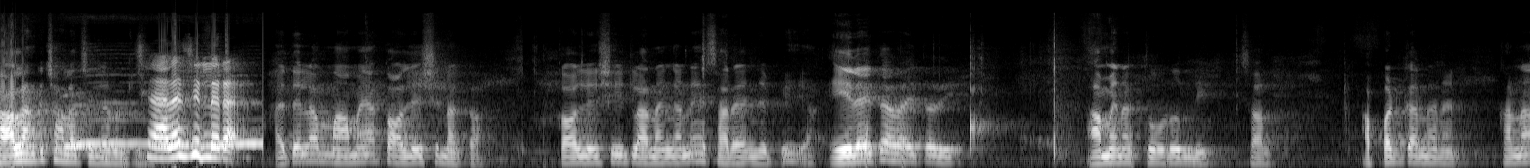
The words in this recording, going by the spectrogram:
చాలా అంటే చాలా చిల్లర ఉంటుంది చాలా చిల్లర. అయితే ఇలా మామయ్య కాల్ చేసిండక్క. కాల్ చేసి ఇట్లా అనగానే సరే అని చెప్పి ఏదైతే అది అవుతుంది ఆమె నాకు తోడుంది చాలు. అప్పటికన్నా నేను. కన్నా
